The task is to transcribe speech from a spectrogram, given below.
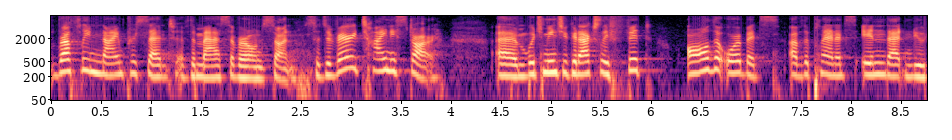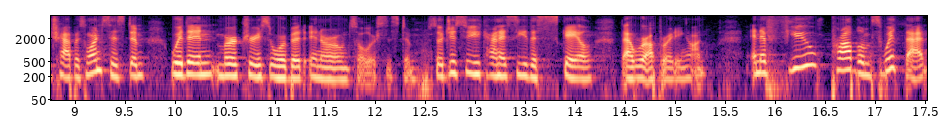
roughly 9% of the mass of our own sun. So it's a very tiny star, um, which means you could actually fit all the orbits of the planets in that new TRAPPIST-1 system within Mercury's orbit in our own solar system. So just so you kind of see the scale that we're operating on. And a few problems with that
